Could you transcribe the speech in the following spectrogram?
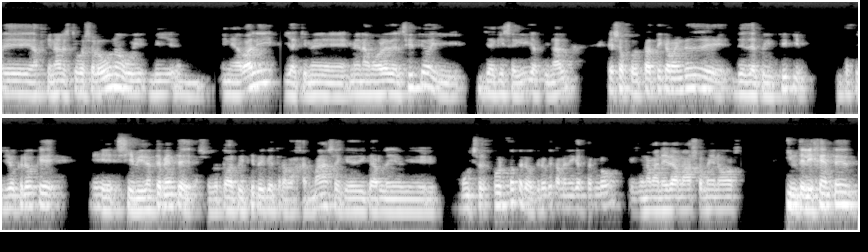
eh, al final estuve solo uno, vine a Bali y aquí me, me enamoré del sitio y, y, aquí seguí. Y al final eso fue prácticamente desde, desde el principio. Entonces yo creo que eh, si evidentemente, sobre todo al principio hay que trabajar más, hay que dedicarle mucho esfuerzo, pero creo que también hay que hacerlo de una manera más o menos inteligente,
